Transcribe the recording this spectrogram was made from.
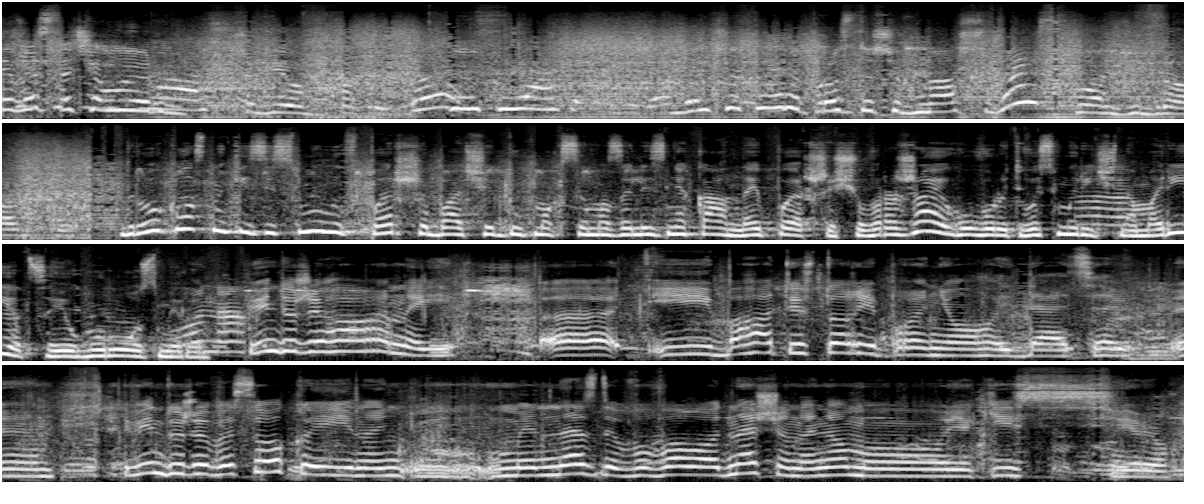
Не вистачило рук, щоб його покрити. Ми чотири, просто щоб наш весь склад зібрався. Другокласники зі Сміли вперше бачать дуб Максима Залізняка. Найперше, що вражає, говорить восьмирічна Марія, це його розміри. Він дуже гарний е, і багато історій про нього йдеться. Е, Він дуже високий, і мене здивувало одне, що на ньому якісь вірьовки.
